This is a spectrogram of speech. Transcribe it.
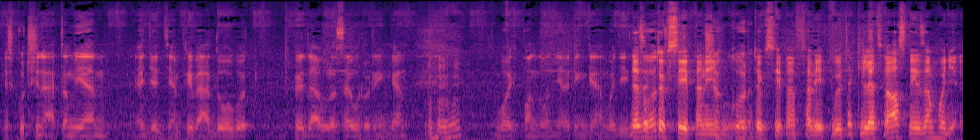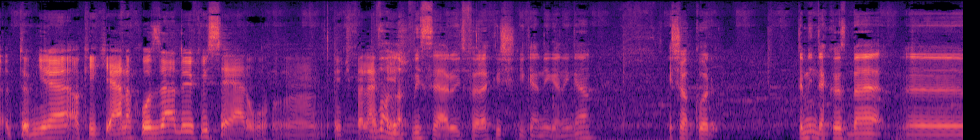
és akkor csináltam ilyen egy-egy ilyen privát dolgot, például az Euroringen, vagy Pannonia ringen, vagy itt De ezek ott. tök szépen, így, akkor tök szépen felépültek, illetve azt nézem, hogy többnyire akik járnak hozzád, ők visszajáró mm, ügyfelek. vannak és- visszajáró ügyfelek is, igen, igen, igen. És akkor de mindeközben ö,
